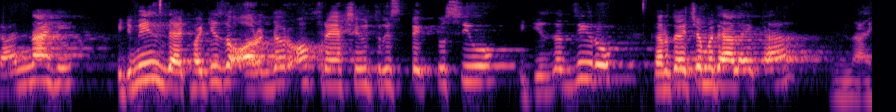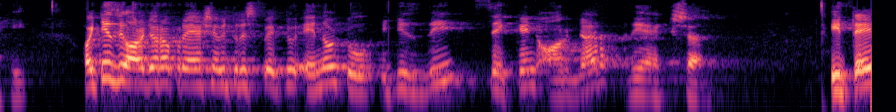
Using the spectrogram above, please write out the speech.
का नाही it means that what is the order of reaction with respect to CO it is a zero कारण तो याच्यामध्ये आलाय का नाही what is the order of reaction with respect to NO two it is the second order reaction इथे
